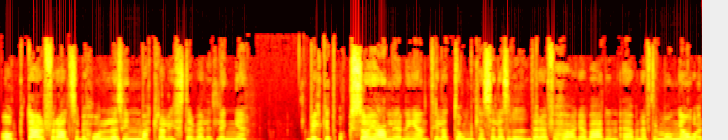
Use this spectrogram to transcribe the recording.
och därför alltså behåller sin vackra lyster väldigt länge. Vilket också är anledningen till att de kan säljas vidare för höga värden även efter många år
